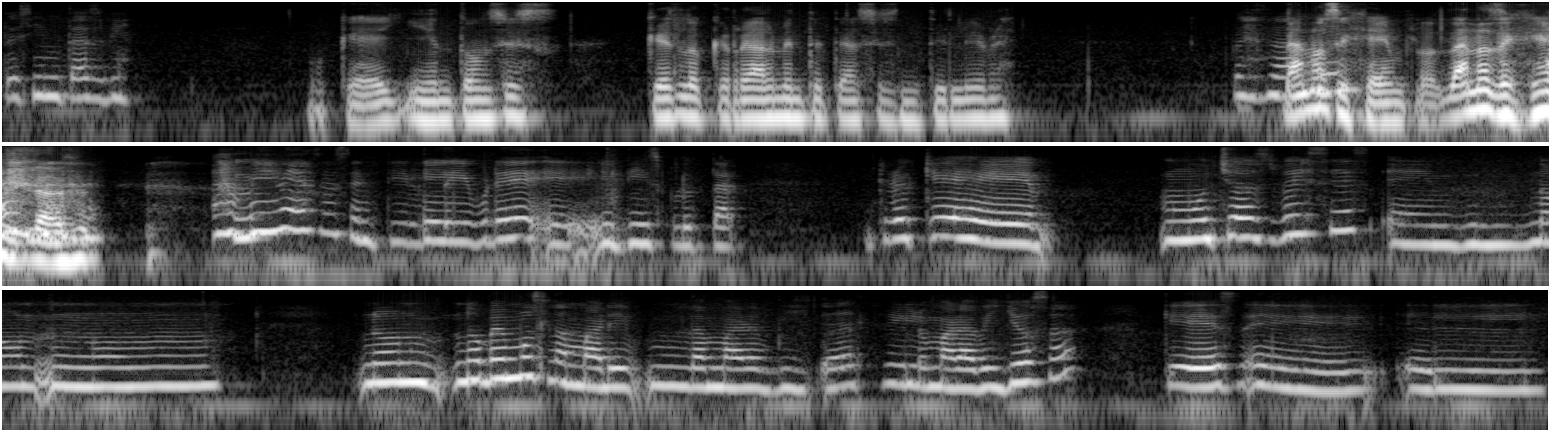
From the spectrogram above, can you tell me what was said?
te sientas bien. Ok, y entonces, ¿qué es lo que realmente te hace sentir libre? Pues danos ejemplos, danos ejemplos. a mí me hace sentir libre eh, y disfrutar. Creo que muchas veces eh, no, no, no, vemos la, la maravilla y lo maravillosa que es eh, el,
